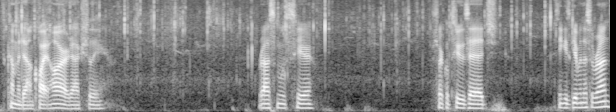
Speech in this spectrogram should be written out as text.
it's coming down quite hard actually. Rasmus here. Circle two's edge. I think he's giving this a run.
